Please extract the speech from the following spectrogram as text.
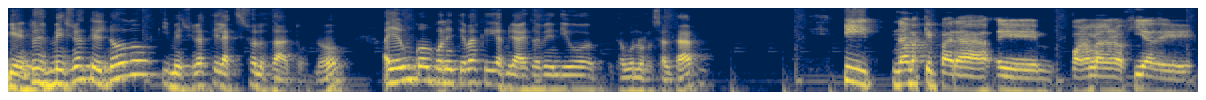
Bien, entonces mencionaste el nodo y mencionaste el acceso a los datos, ¿no? ¿Hay algún componente más que digas, mira, esto también, Diego, está bueno resaltar? Y nada más que para eh, poner la analogía de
